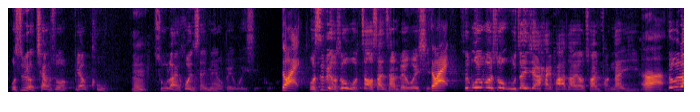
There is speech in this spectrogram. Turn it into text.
我是不是有呛说不要哭？嗯，出来混谁没有被威胁过？对我是不是有说我赵珊珊被威胁？对，所以我有没有说吴真夏害怕到要穿防弹衣？啊对不对？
